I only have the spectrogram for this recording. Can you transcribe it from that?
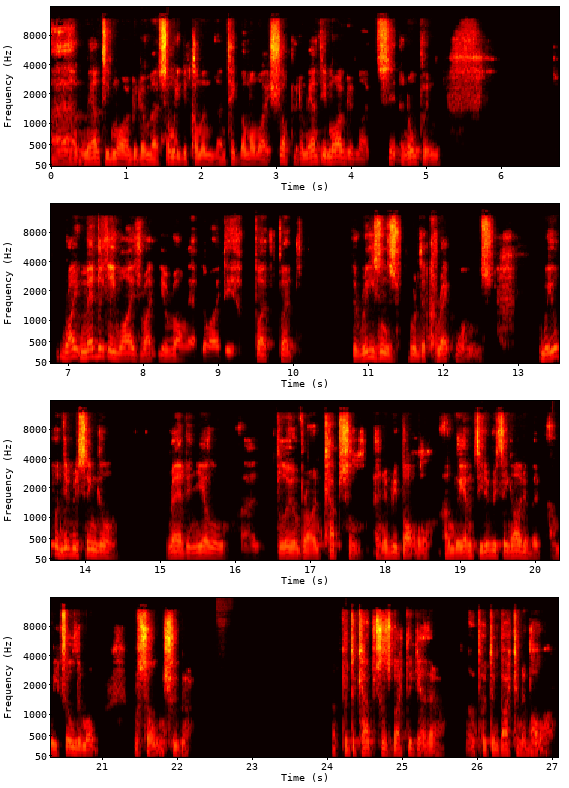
uh, my Auntie Margaret or my, somebody would come and, and take my mum out shopping. And my Auntie Margaret and I would sit and open, right, medically wise, rightly or wrong, I have no idea. But, but the reasons were the correct ones. We opened every single red and yellow uh, blue and brown capsule in every bottle, and we emptied everything out of it, and we filled them up with salt and sugar. I put the capsules back together and put them back in the bottle.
